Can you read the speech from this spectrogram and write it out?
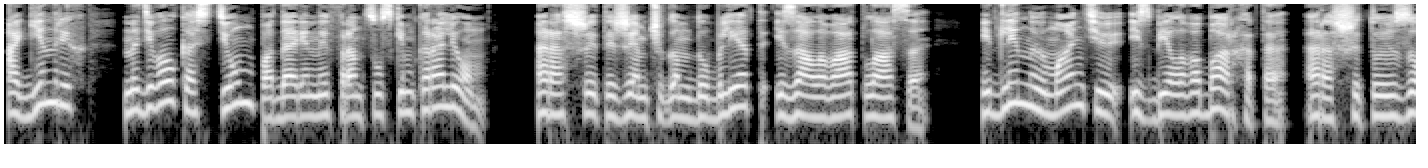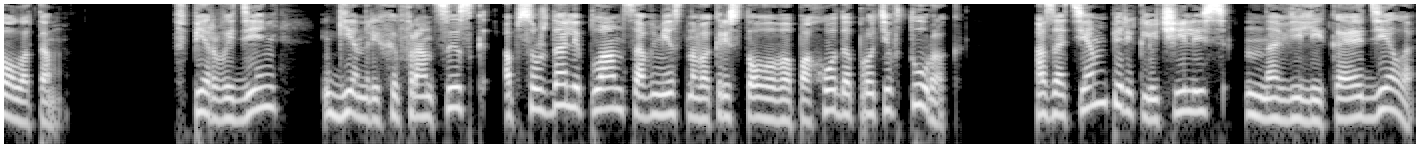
А Генрих надевал костюм, подаренный французским королем, расшитый жемчугом дублет из алого атласа, и длинную мантию из белого бархата, расшитую золотом. В первый день Генрих и Франциск обсуждали план совместного крестового похода против турок. а затем переключились на великое дело.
